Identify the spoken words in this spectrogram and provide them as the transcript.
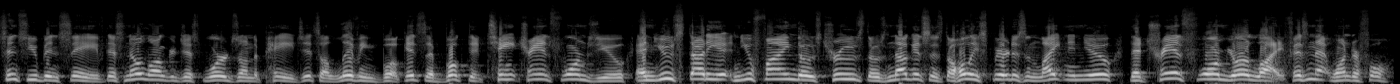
since you've been saved, it's no longer just words on the page. It's a living book. It's a book that cha- transforms you, and you study it and you find those truths, those nuggets as the Holy Spirit is enlightening you that transform your life. Isn't that wonderful?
